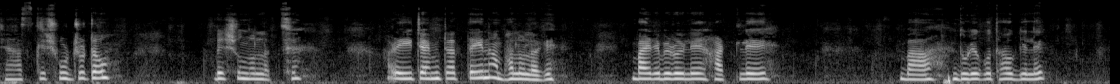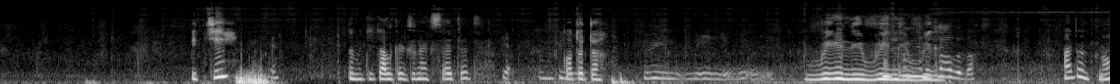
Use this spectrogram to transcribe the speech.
যে আজকে সূর্যটাও বেশ সুন্দর লাগছে। আর এই টাইমটাতেই না ভালো লাগে। বাইরে বেরোইলে হাঁটলে বা দূরে কোথাও গেলে। পিচ্ছি তুমি কি কালকের জন্য এক্সাইটেড কতটা. Really really really. I don't know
